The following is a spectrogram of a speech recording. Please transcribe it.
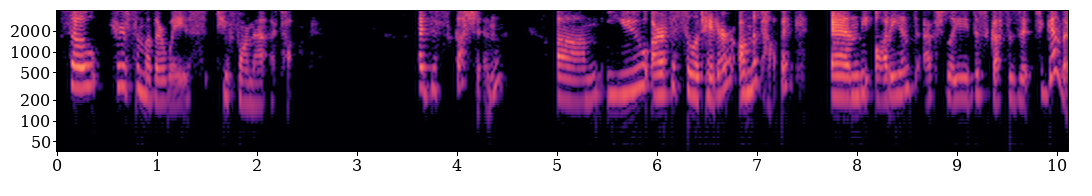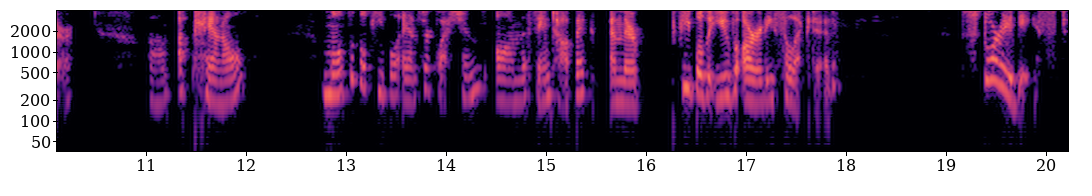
So here's some other ways to format a talk a discussion, um, you are a facilitator on the topic and the audience actually discusses it together. Um, a panel, multiple people answer questions on the same topic and they're people that you've already selected. Story-based.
